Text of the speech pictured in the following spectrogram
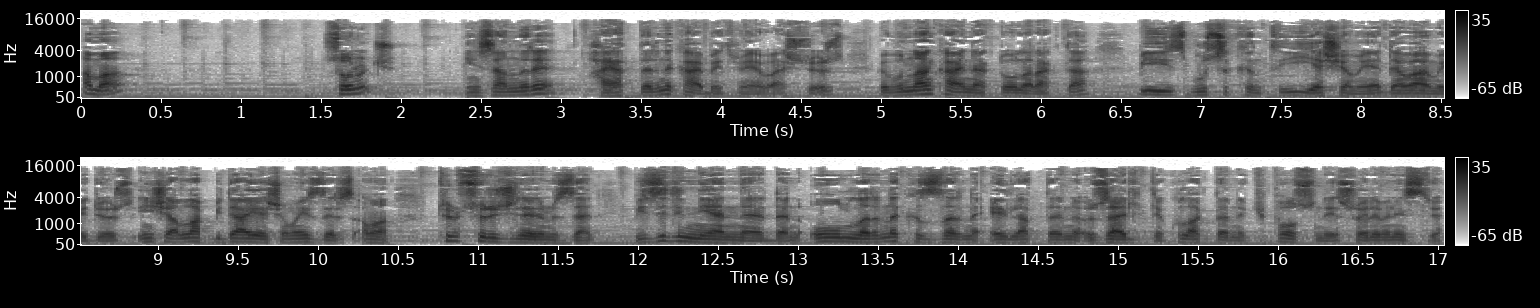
Ama sonuç insanları hayatlarını kaybetmeye başlıyoruz ve bundan kaynaklı olarak da biz bu sıkıntıyı yaşamaya devam ediyoruz. İnşallah bir daha yaşamayız deriz ama tüm sürücülerimizden, bizi dinleyenlerden, oğullarına, kızlarına, evlatlarına özellikle kulaklarına küp olsun diye söylemeni istiyor.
